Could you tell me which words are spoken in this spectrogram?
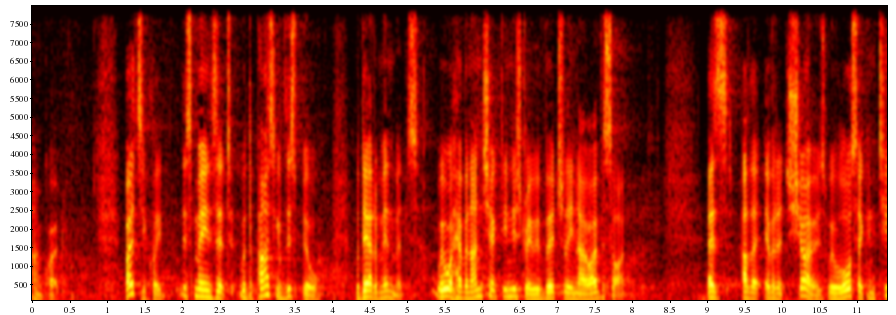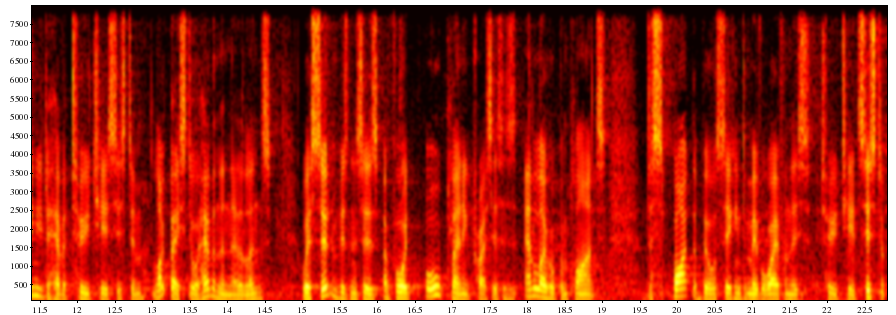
unquote. Basically, this means that with the passing of this bill, without amendments, we will have an unchecked industry with virtually no oversight. As other evidence shows, we will also continue to have a two tier system, like they still have in the Netherlands, where certain businesses avoid all planning processes and local compliance, despite the bill seeking to move away from this two tiered system.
